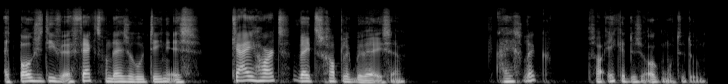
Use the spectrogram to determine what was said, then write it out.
het positieve effect van deze routine is keihard wetenschappelijk bewezen. Eigenlijk zou ik het dus ook moeten doen.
